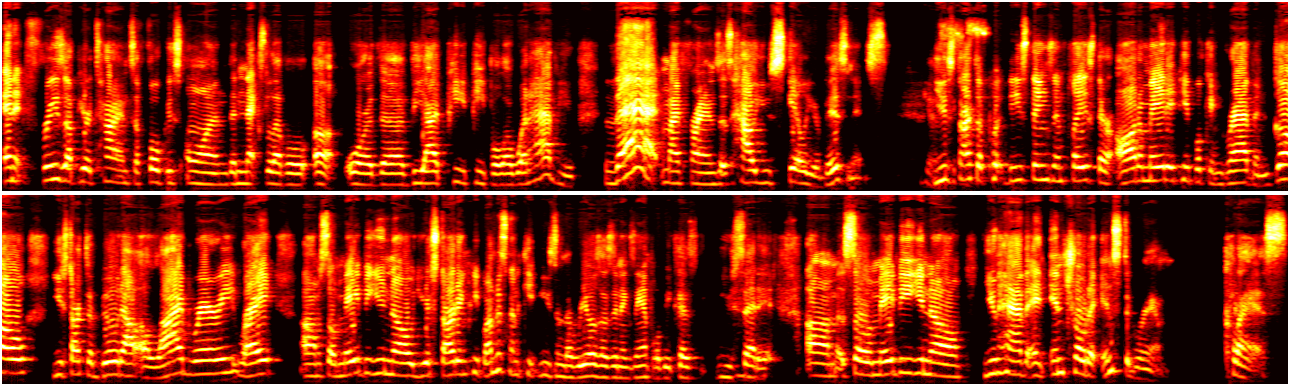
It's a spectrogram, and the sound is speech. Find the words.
and it frees up your time to focus on the next level up or the VIP people or what have you. That my friends is how you scale your business Yes. You start to put these things in place, they're automated, people can grab and go. You start to build out a library, right? Um, so maybe, you know, you're starting people. I'm just going to keep using the reels as an example because you said it. Um, so maybe, you know, you have an intro to Instagram class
